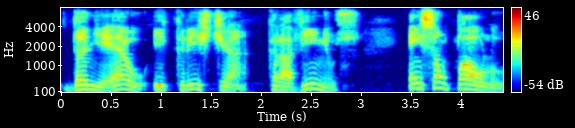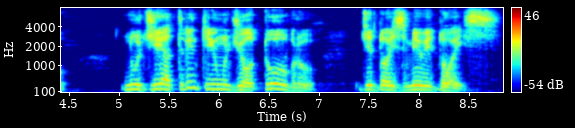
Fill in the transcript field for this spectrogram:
Daniel e Christian Cravinhos em São Paulo, no dia 31 de outubro de 2002.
